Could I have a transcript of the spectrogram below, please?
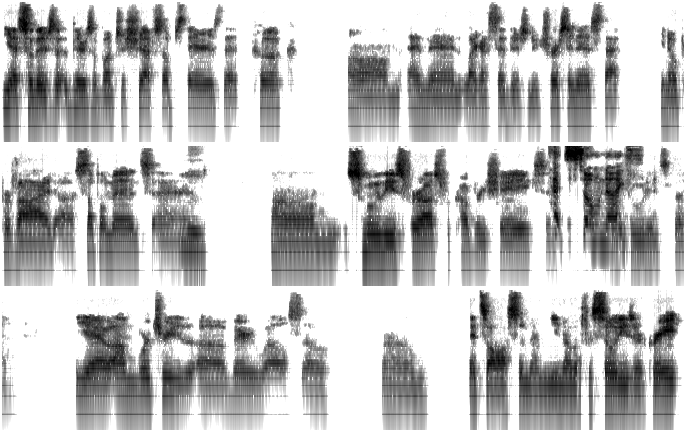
yeah. So there's a, there's a bunch of chefs upstairs that cook, um, and then like I said, there's nutritionists that you know provide uh, supplements Mm, and um, smoothies for us, recovery shakes and that's so and nice. food and stuff. Yeah, um, we're treated uh very well, so um, it's awesome, and you know the facilities are great.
